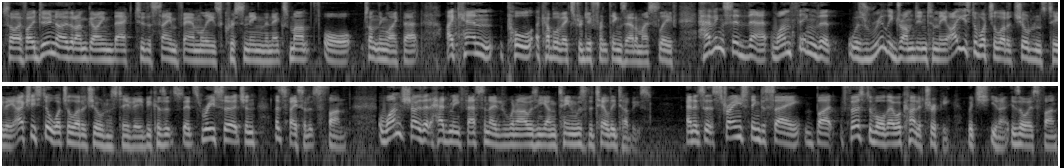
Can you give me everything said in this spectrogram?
So if I do know that I'm going back to the same family's christening the next month or something like that, I can pull a couple of extra different things out of my sleeve. Having said that, one thing that was really drummed into me, I used to watch a lot of children's TV. I actually still watch a lot of children's TV because it's it's research and let's face it, it's fun. One show that had me fascinated when I was a young teen was the Teletubbies. And it's a strange thing to say, but first of all, they were kind of trippy, which, you know, is always fun.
